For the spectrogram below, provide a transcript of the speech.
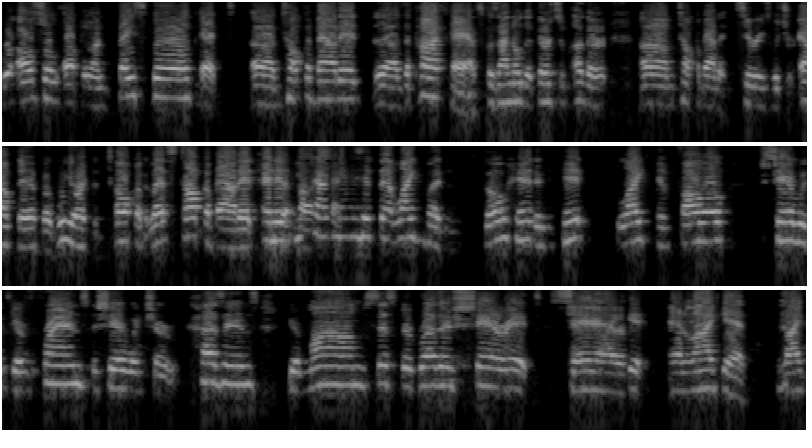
We're also up on Facebook at uh, Talk About It, uh, the podcast, because I know that there's some other um, Talk About It series which are out there, but we are to talk. About It. Let's talk about it. And if you haven't hit that like button, go ahead and hit like and follow. Share with your friends, share with your cousins, your mom, sister, brother. Share it, share like it, and like it. Like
